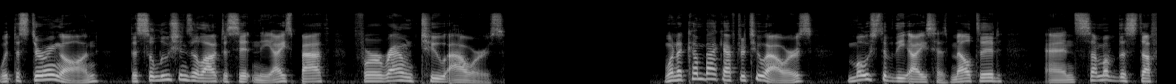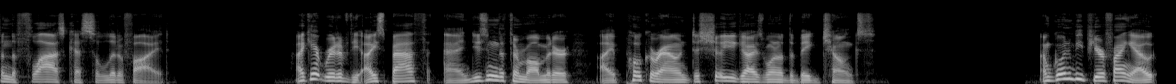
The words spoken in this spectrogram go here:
With the stirring on, the solution's allowed to sit in the ice bath for around 2 hours. When I come back after 2 hours, most of the ice has melted and some of the stuff in the flask has solidified. I get rid of the ice bath, and using the thermometer, I poke around to show you guys one of the big chunks. I'm going to be purifying out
